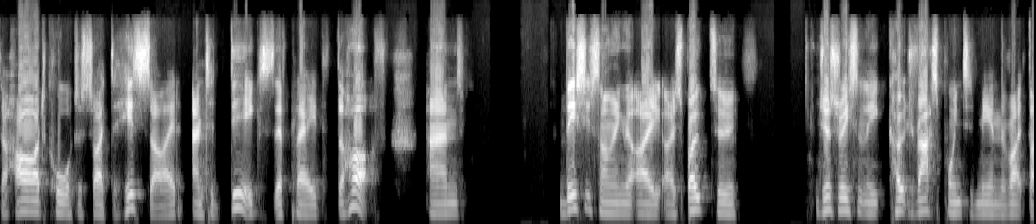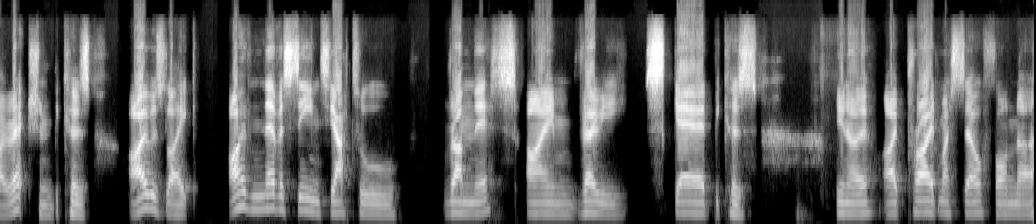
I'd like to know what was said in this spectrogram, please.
the hard quarter side to his side, and to Diggs they've played the half. And this is something that I, I spoke to just recently. Coach Vass pointed me in the right direction because I was like, I've never seen Seattle run this. I'm very scared because you know I pride myself on uh,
